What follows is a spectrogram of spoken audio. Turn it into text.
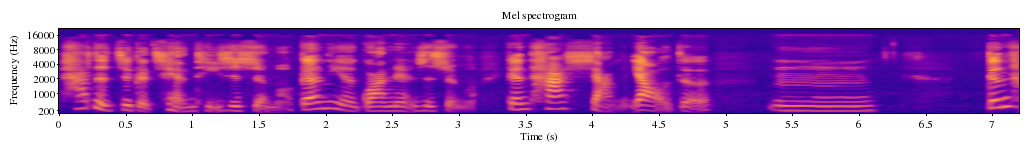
他的这个前提是什么？跟你的观念是什么？跟他想要的，嗯，跟他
